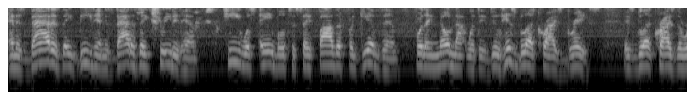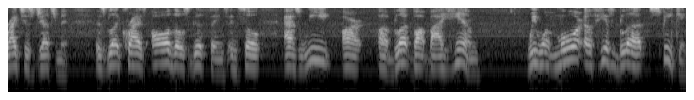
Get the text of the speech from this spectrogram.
and as bad as they beat him, as bad as they treated him, he was able to say, Father, forgive them, for they know not what they do. His blood cries grace. His blood cries the righteous judgment. His blood cries all those good things. And so, as we are uh, blood bought by him, we want more of his blood speaking.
